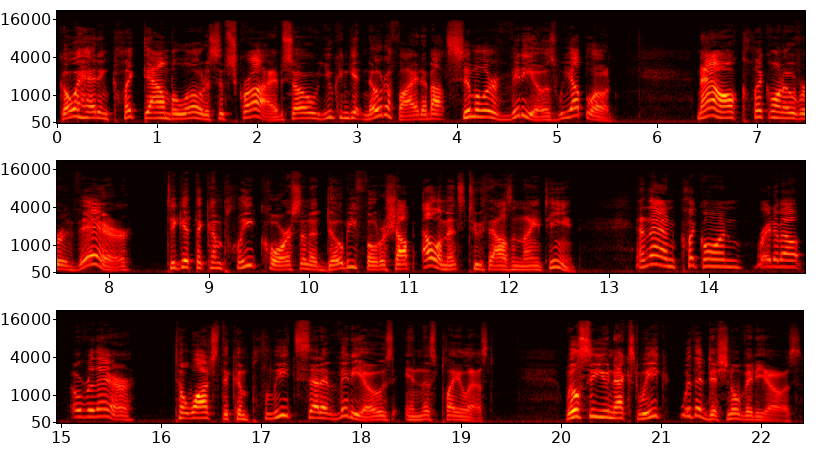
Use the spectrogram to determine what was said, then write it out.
go ahead and click down below to subscribe so you can get notified about similar videos we upload. Now, click on over there to get the complete course in Adobe Photoshop Elements 2019. And then click on right about over there to watch the complete set of videos in this playlist. We'll see you next week with additional videos.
